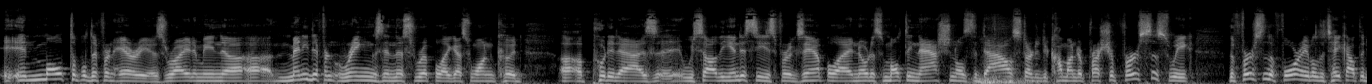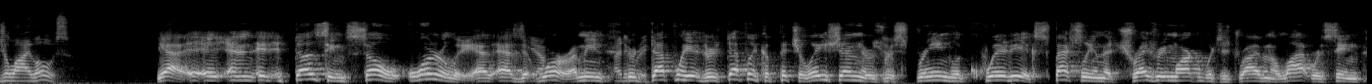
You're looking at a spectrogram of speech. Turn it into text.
in multiple different areas, right? I mean, uh, uh, many different rings in this ripple, I guess one could uh, uh put it as. Uh, we saw the indices, for example. I noticed multinationals, the Dow, started to come under pressure first this week. The first of the four able to take out the July lows. Yeah, it, and it, it, does seem so orderly, as, as it yeah, were. I mean, there's definitely there's definitely capitulation. There's yeah. restrained liquidity, especially in the Treasury market, which is driving a lot. We're seeing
